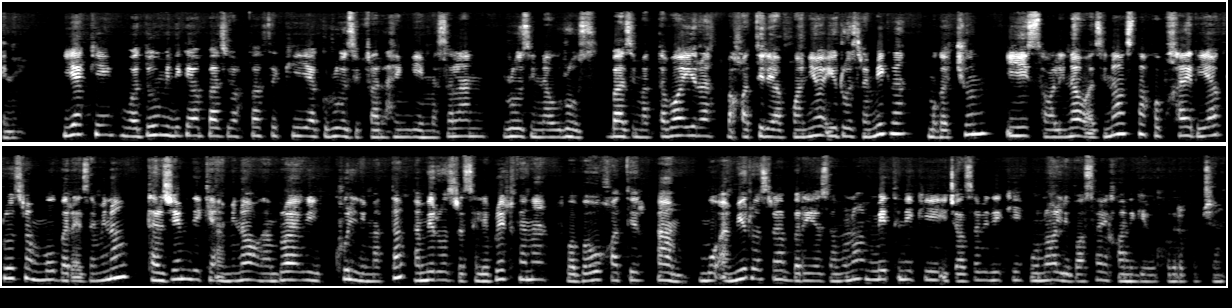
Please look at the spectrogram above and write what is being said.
کنی. یکی و دومی دیگه بعضی وقت هست که یک روزی فرهنگی مثلا روزی نوروز. بعضی مکتبایی را به خاطر افغانی ها این روز را میگن مگه چون ای سالی نو از اینا است؟ خب خیر یک روز را مو برای زمینا ترجم دی که امینا همراه کلی مکتب امی روز را celebrate کنه و به او خاطر هم مو امی روز را برای زمانا می‌تونی که اجازه بده که اونا لباس های خانگی خود را بپوشن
